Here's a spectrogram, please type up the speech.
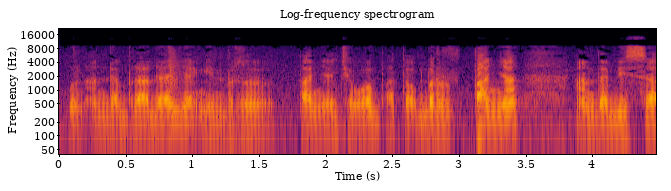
pun Anda berada yang ingin bertanya jawab atau bertanya Anda bisa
